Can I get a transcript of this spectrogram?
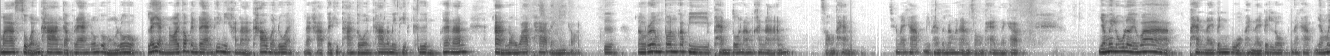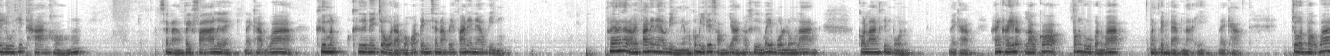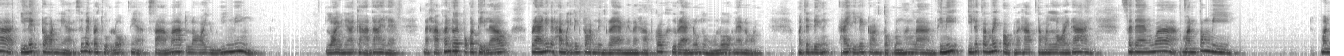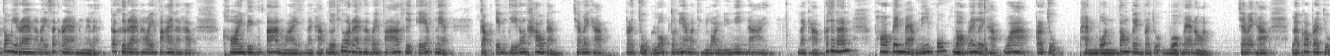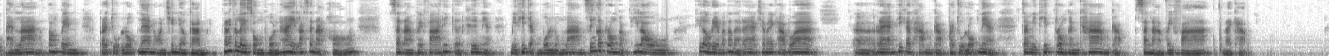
มาสวนทางกับแรงโน้มถ่วงของโลก และอย่างน้อยต้องเป็นแรงที่มีขนาดเท่ากันด้วยนะครับแต่ทิศทางตรงกันข้ามและมีทิศขึ้น เพราะฉะนั้นอ่าลองวาดภาพอย่างนี้ก่อน คือเราเริ่มต้นก็มีแผ่นตัวนำขนาน 2 แผ่นใช่ไหมครับมีแผ่นตัวนำขนาน 2 แผ่นนะครับ ยังไม่รู้เลยว่าแผ่นไหนเป็นบวกแผ่นไหนเป็นลบนะครับ ยังไม่รู้ทิศทางของสนามไฟฟ้าเลยนะครับว่า คือมันคือในโจทย์อะบอกว่าเป็นสนามไฟฟ้าในแนวดิ่ง เพราะฉะนั้นสนามไฟฟ้าในแนวดิ่งเนี่ยมันก็มีได้ 2 อย่างก็คือไม่บนลงล่าง ก็ล่างขึ้นบนนะครับเพราะฉะนั้นคราวนี้เราก็ต้องดูก่อนว่ามันเป็นแบบไหนนะครับ โจทย์บอกว่าอิเล็กตรอนเนี่ยซึ่งเป็นประจุลบเนี่ยสามารถลอยอยู่นิ่งๆลอยอยู่ในอากาศได้แหละนะครับเพราะฉะนั้นโดยปกติแล้วแรงที่กระทำกับอิเล็กตรอนหนึ่งแรงเนี่ยนะครับ ก็คือแรงโน้มถ่วงของโลกแน่นอน มันจะดึงให้อิเล็กตรอนตกลงข้างล่าง ทีนี้อิเล็กตรอนไม่ตกนะครับ แต่มันลอยได้ แสดงว่ามันต้องมี มันต้องมีแรงอะไรสักแรงหนึ่งนี่แหละ ก็คือแรงทางไฟฟ้านะครับ คอยดึงต้านไว้นะครับ โดยที่ว่าแรงทางไฟฟ้าก็คือ F เนี่ยกับ mg ต้องเท่ากันใช่ไหมครับ ประจุลบตัวนี้มันถึงลอยอยู่นิ่งๆได้นะครับ เพราะฉะนั้นพอเป็นแบบนี้ปุ๊บบอกได้เลยครับว่าประจุแผ่นบนต้องเป็นประจุบวกแน่นอน ใช่ไหมครับ แล้วก็ประจุแผ่นล่างต้องเป็นประจุลบแน่นอนเช่นเดียวกันนั่นก็เลยส่งผลให้ลักษณะของสนามไฟฟ้าที่เกิดขึ้นเนี่ยมีที่จากบนลงล่าง ซึ่งก็ตรงกับที่เราที่เราเรียนมาตั้งแต่แรกใช่ไหมครับว่าแรงที่กระทำกับประจุลบเนี่ยจะมีทิศตรงกันข้ามกับสนามไฟฟ้านะครับ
